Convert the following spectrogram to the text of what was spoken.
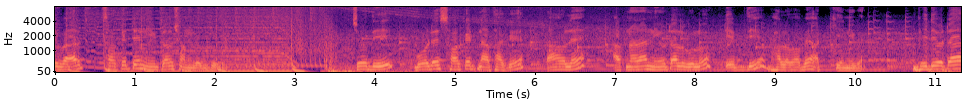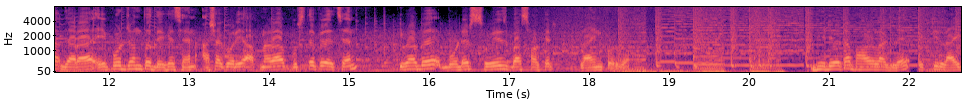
এবার সকেটে নিউট্রাল সংযোগ দিব যদি বোর্ডে সকেট না থাকে, তাহলে আপনারা নিউট্রালগুলো টেপ দিয়ে ভালোভাবে আটকিয়ে নেবেন। ভিডিওটা যারা এই পর্যন্ত দেখেছেন, আশা করি আপনারা বুঝতে পেরেছেন কীভাবে বোর্ডের সুইচ বা সকেট লাইন করবেন ভিডিওটা ভালো লাগলে একটি লাইক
